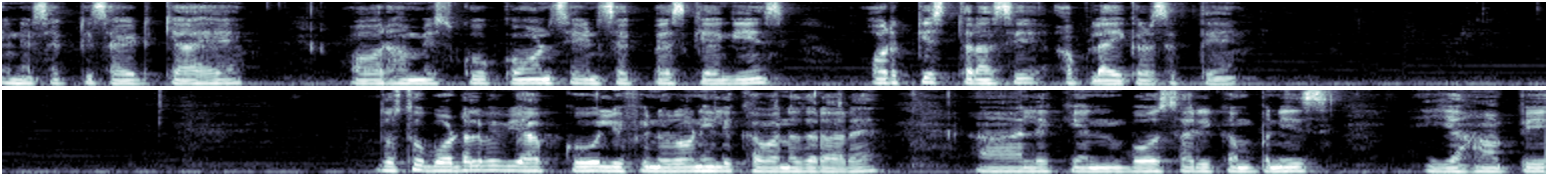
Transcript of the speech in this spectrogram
इंसेक्टिसाइड क्या है और हम इसको कौन से इंसेक्ट पेस्ट के अगेंस्ट और किस तरह से अप्लाई कर सकते हैं। दोस्तों बॉटल पे भी आपको लिफिनोरॉन ही लिखा हुआ नज़र आ रहा है। आ, लेकिन बहुत सारी कंपनीज़ यहाँ पे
